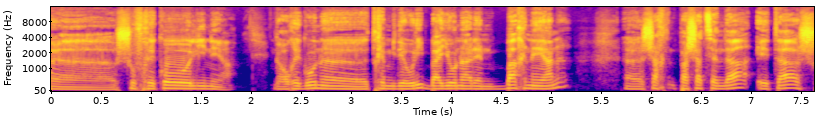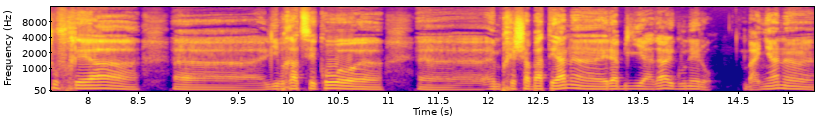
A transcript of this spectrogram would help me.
uh, sufreko linea. Gaur egun uh, trenbide hori Bayonaren barnean, uh, pasatzen da eta sufrea uh, libratzeko uh, uh, enpresa batean uh, erabilia da egunero baina uh,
